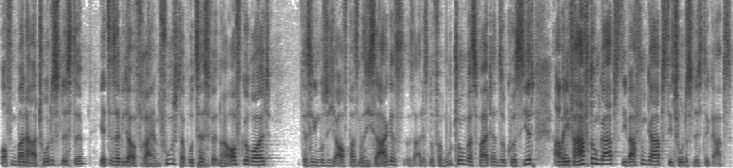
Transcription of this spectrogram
offenbar eine Art Todesliste. Jetzt ist er wieder auf freiem Fuß, der Prozess wird neu aufgerollt. Deswegen muss ich aufpassen, was ich sage. Es ist alles nur Vermutung, was weiterhin so kursiert. Aber die Verhaftung gab es, die Waffen gab es, die Todesliste gab es.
